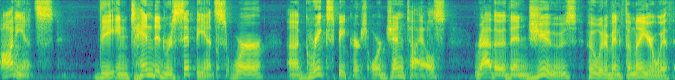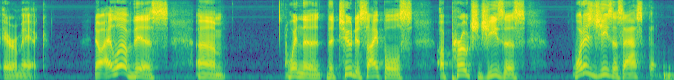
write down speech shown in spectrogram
audience, the intended recipients, were uh, Greek speakers or Gentiles rather than Jews who would have been familiar with Aramaic. Now, I love this. Um, when the, the two disciples approach Jesus, what does Jesus ask them?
